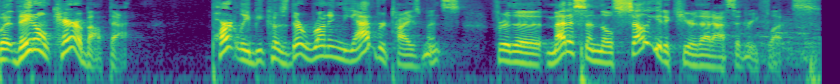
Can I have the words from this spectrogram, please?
But they don't care about that. Partly because they're running the advertisements for the medicine they'll sell you to cure that acid reflux.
